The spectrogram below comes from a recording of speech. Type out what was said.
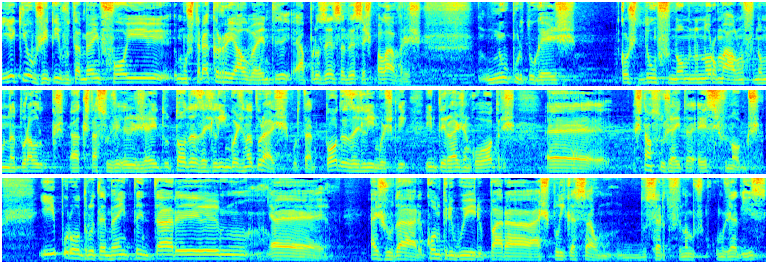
E aqui o objetivo também foi mostrar que realmente a presença dessas palavras no português constitui um fenómeno normal, um fenómeno natural a que está sujeito todas as línguas naturais. Portanto, todas as línguas que interagem com outras eh, estão sujeitas a esses fenómenos. E, por outro, também tentar eh, eh, ajudar, contribuir para a explicação de certos fenómenos, como já disse,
